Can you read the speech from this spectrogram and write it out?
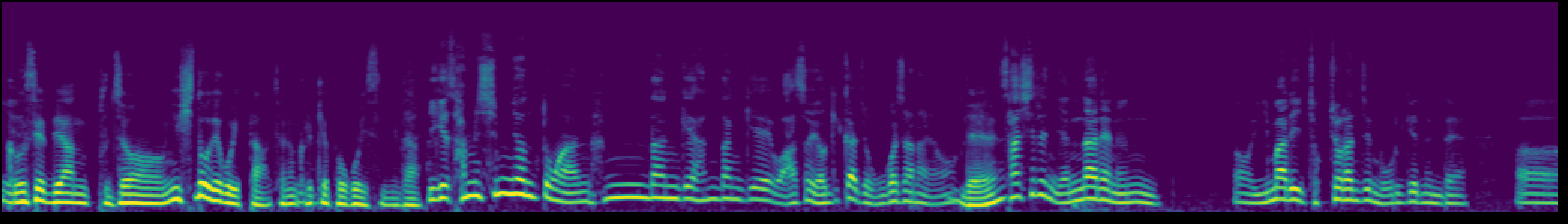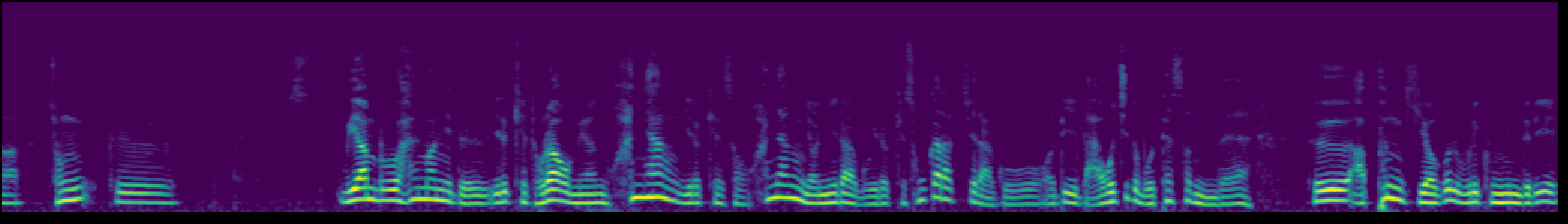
예. 그것에 대한 부정이 시도되고 있다. 저는 그렇게 네. 보고 있습니다. 이게 30년 동안 한 단계 한 단계 와서 여기까지 온 거잖아요. 네. 사실은 옛날에는 어, 이 말이 적절한지는 모르겠는데 어, 정 그 위안부 할머니들 이렇게 돌아오면 환향 이렇게 해서 환향연이라고 이렇게 손가락질하고 어디 나오지도 못했었는데 그 아픈 기억을 우리 국민들이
